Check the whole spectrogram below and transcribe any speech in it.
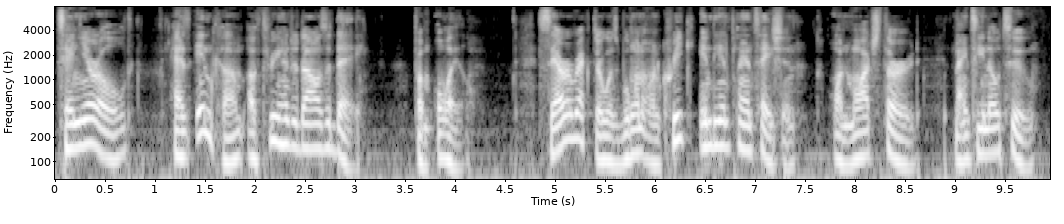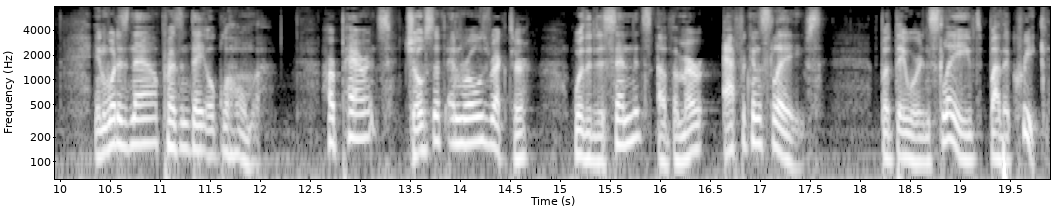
10 year old, has income of $300 a day from oil. Sarah Rector was born on Creek Indian Plantation on March 3, 1902, in what is now present day Oklahoma. Her parents, Joseph and Rose Rector, were the descendants of Amer- African slaves, but they were enslaved by the Creek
